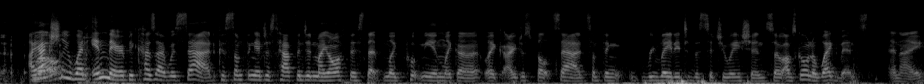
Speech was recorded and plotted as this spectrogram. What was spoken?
I actually went in there because I was sad because something had just happened in my office that like put me in like a like I just felt sad, something related to the situation. So I was going to Wegmans and I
